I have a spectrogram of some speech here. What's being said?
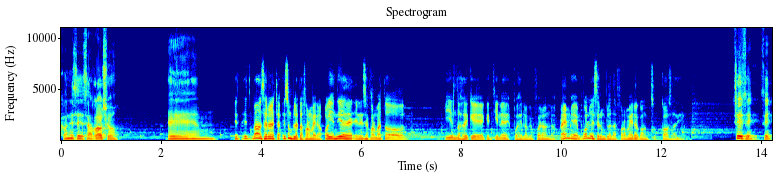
con ese desarrollo. Eh, vamos a ser honestos, es un plataformero. Hoy en día en ese formato bien 2D que, tiene después de lo que fueron los Prime, vuelve a ser un plataformero con sus cosas, digamos. Sí, sí, sí.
